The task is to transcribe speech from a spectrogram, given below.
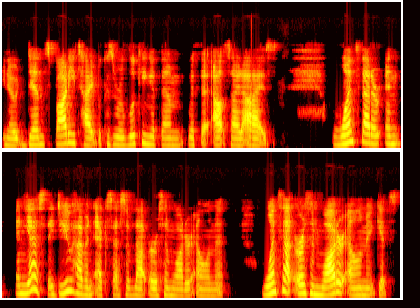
you know, dense body type," because we're looking at them with the outside eyes. Once that are, and and yes, they do have an excess of that earth and water element. Once that earth and water element gets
